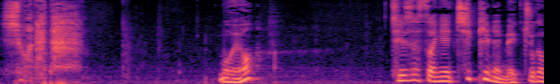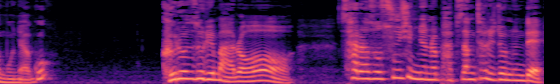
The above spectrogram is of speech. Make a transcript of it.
시원하다. 뭐요? 제사상에 치킨에 맥주가 뭐냐고? 그런 소리 말어. 살아서 수십 년을 밥상 차려줬는데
